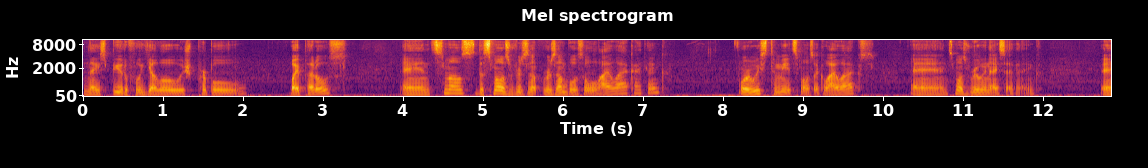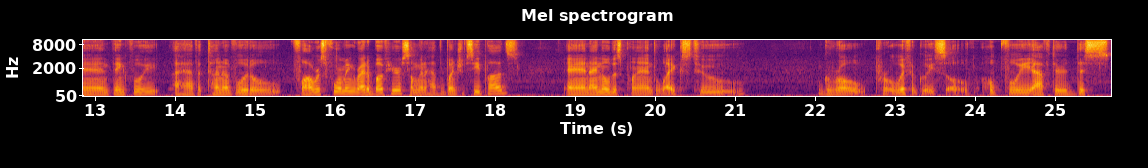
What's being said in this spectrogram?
nice, beautiful yellowish purple white petals, and smells. The smells resembles a lilac, I think, or at least to me, it smells like lilacs, and it smells really nice, I think and thankfully I have a ton of little flowers forming right above here so I'm gonna have a bunch of seed pods. And I know this plant likes to grow prolifically so hopefully after this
